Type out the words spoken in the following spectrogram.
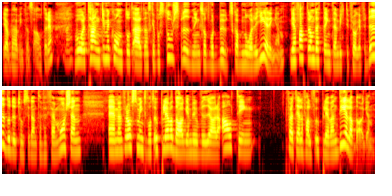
Jag behöver inte ens outa det. Vår tanke med kontot är att den ska få stor spridning så att vårt budskap når regeringen. Jag fattar om detta inte är en viktig fråga för dig då du tog studenten för fem år sedan. Eh, Men för oss som inte fått uppleva dagen vill vi göra allting för att i alla fall få uppleva en del av dagen.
